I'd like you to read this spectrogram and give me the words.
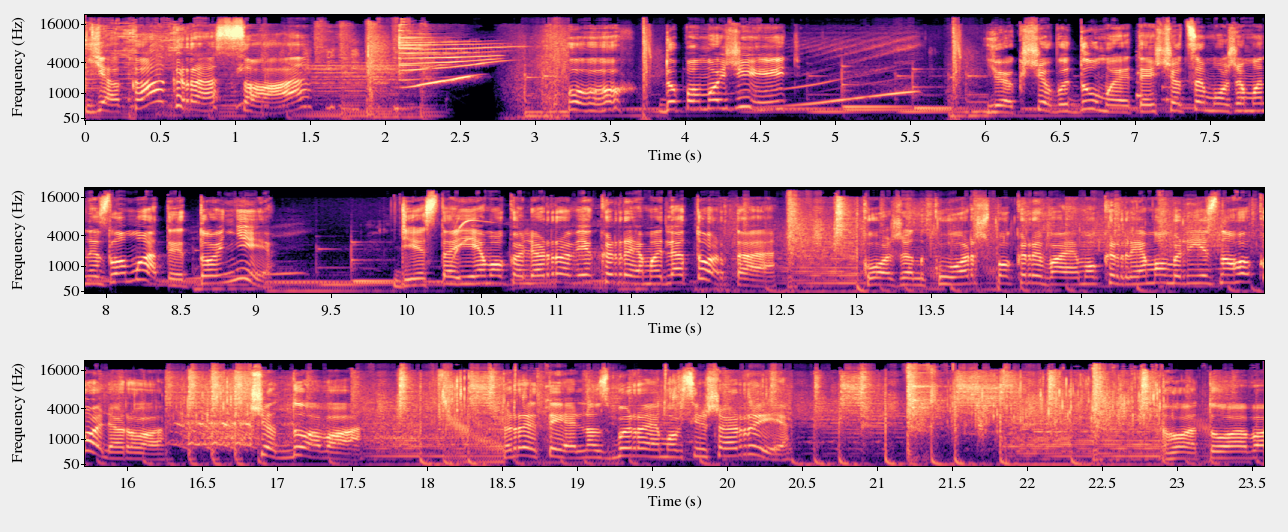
Яка краса! Ох, допоможіть! Якщо ви думаєте, що це може мене зламати, то ні. Дістаємо кольорові креми для торта. Кожен корж покриваємо кремом різного кольору. Чудово! Ретельно збираємо всі шари. Готово.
